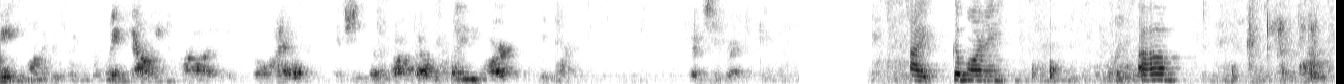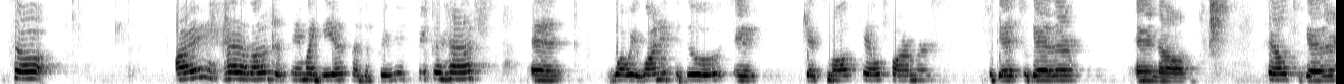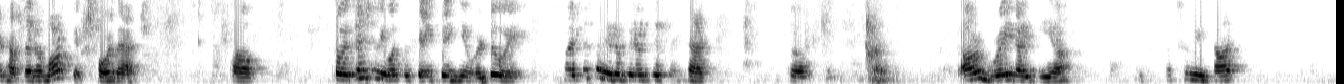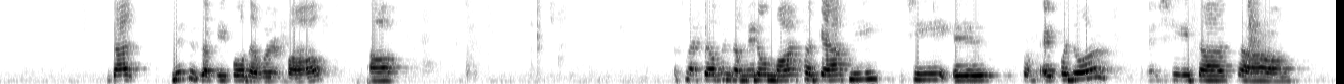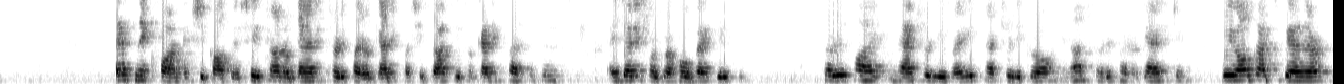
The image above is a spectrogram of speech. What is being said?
Monica Monica's from Wayne County, uh, Ohio, and she's going to talk about reclaiming our food market. When she's ready. Hi, good morning. Um, So I had a lot of the same ideas that the previous speaker had. And what we wanted to do is get small scale farmers to get together and uh, sell together and have better markets for that. Uh, So essentially it was the same thing you were doing. I just a little bit of different tack. So our great idea is actually not that this is the people that were involved. Uh, that's myself in the middle, Martha Gaffney. She is from Ecuador and she does um, ethnic farming, she calls it. She's not organic, certified organic, but she does use organic practices. And Jennifer Grahovec is certified naturally raised, naturally grown, and I'm certified organic. And we all got together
